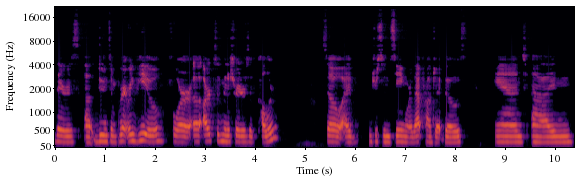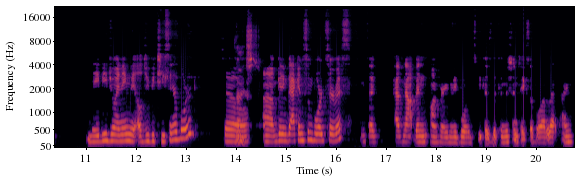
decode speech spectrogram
There's uh, doing some grant review for uh, arts administrators of color. So I'm interested in seeing where that project goes. And I'm maybe joining the LGBT Center board. So nice. um, getting back in some board service since I have not been on very many boards because the commission takes up a lot of that time.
